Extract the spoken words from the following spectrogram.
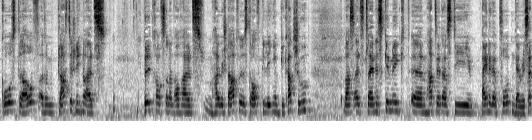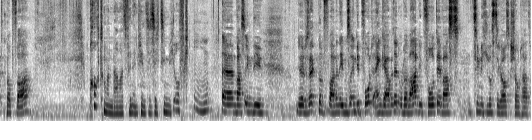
groß drauf, also plastisch nicht nur als Bild drauf, sondern auch als halbe Statue ist draufgelegen in Pikachu, was als kleines Gimmick ähm, hatte, dass die eine der Pfoten der Reset-Knopf war, Brauchte man damals für den N64 ziemlich oft. ähm, was eben die der Reset-Knopf war dann eben so in die Pfote eingearbeitet oder war die Pfote, was ziemlich lustig ausgeschaut hat.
